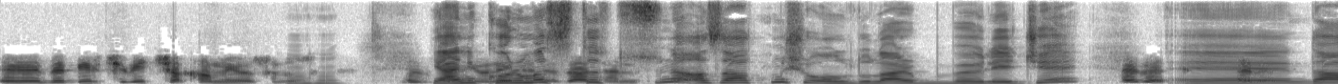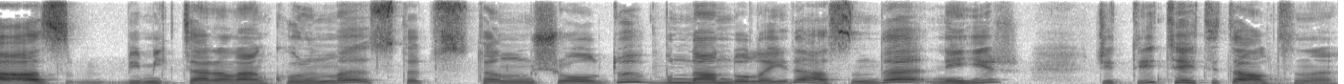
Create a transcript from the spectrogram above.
e, ve bir çivit çakamıyorsunuz. Hı hı. Yani koruma zaten... statüsünü azaltmış oldular böylece. Evet, ee, evet. Daha az bir miktar alan korunma statüsü tanınmış oldu. Bundan dolayı da aslında nehir ciddi tehdit altına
